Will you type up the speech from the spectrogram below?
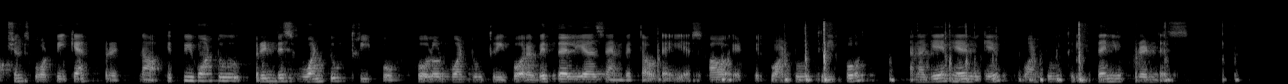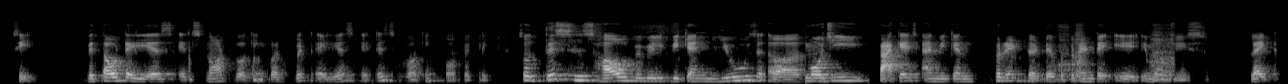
options what we can print. Now if we want to print this one two three four colon one two three four with alias and without alias how it will one two three four? And again here you give one two three then you print this. See without alias it's not working but with alias it is working perfectly. So this is how we will we can use uh, emoji package and we can print the different emojis. Like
